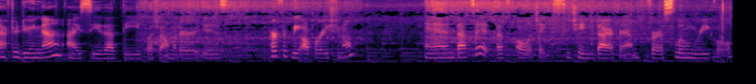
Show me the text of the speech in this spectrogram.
After doing that, I see that the flushometer is perfectly operational. And that's it. That's all it takes to change a diaphragm for a Sloan Regal.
